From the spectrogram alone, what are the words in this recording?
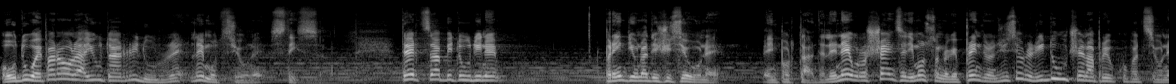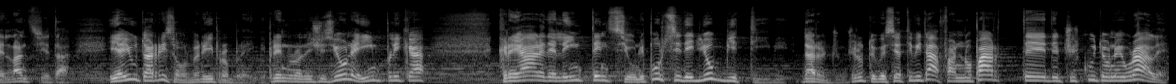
o due parole aiuta a ridurre l'emozione stessa. Terza abitudine, prendi una decisione, è importante. Le neuroscienze dimostrano che prendere una decisione riduce la preoccupazione e l'ansietà e aiuta a risolvere i problemi. Prendere una decisione implica creare delle intenzioni, porsi degli obiettivi da raggiungere. Tutte queste attività fanno parte del circuito neurale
